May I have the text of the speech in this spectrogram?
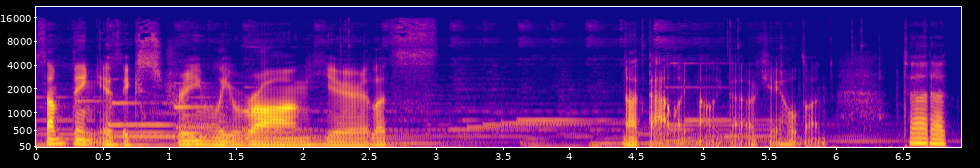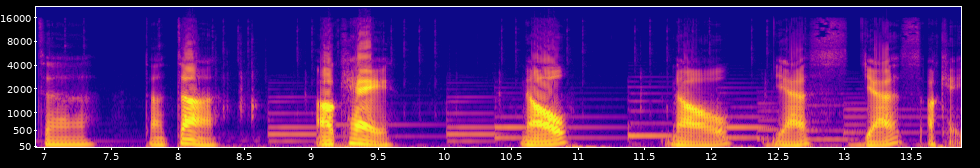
Something is extremely wrong here. Let's... Not that, like, not like that. Okay, hold on. Da da da. Da da. Okay. No. No. Yes. Yes. Okay,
